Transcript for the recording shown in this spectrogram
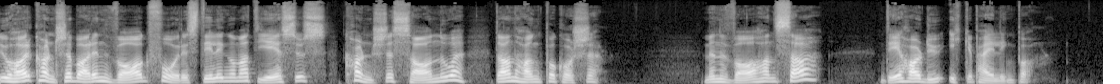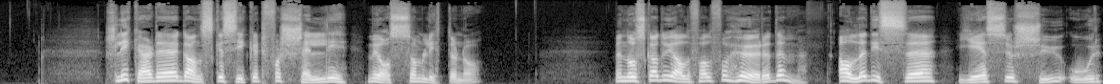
Du har kanskje bare en vag forestilling om at Jesus kanskje sa noe da han hang på korset. Men hva han sa, det har du ikke peiling på. Slik er det ganske sikkert forskjellig med oss som lytter nå. Men nå skal du i alle fall få høre dem, alle disse Jesus sju ord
